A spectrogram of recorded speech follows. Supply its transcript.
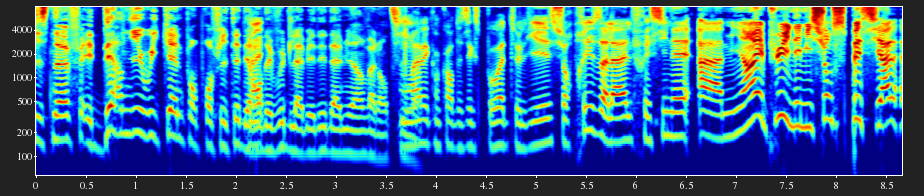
6-9 et dernier week-end pour profiter des Ouais. rendez-vous de la BD d'Amiens, Valentine. Avec encore des expos, ateliers, surprises à la Halle Fraissinet à Amiens. Et puis une émission spéciale.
